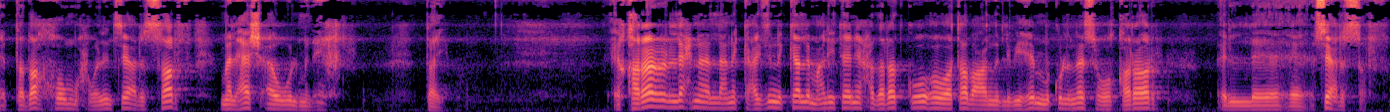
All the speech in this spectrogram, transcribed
التضخم وحوالين سعر الصرف ملهاش أول من اخر طيب القرار اللي إحنا اللي عايزين نتكلم عليه تاني حضراتكم هو طبعا اللي بيهم كل الناس هو قرار ال- سعر الصرف.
